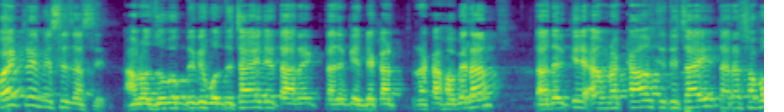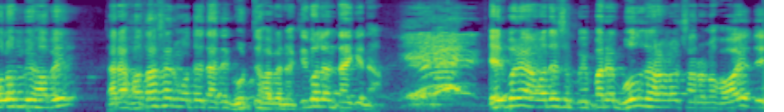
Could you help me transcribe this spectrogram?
কয়েকটা মেসেজ আছে। আমরা যুবকদেরকে বলতে চাই যে তাদের, তাদেরকে বেকার রাখা হবে না। তাদেরকে আমরা কাজ দিতে চাই, তারা স্বাবলম্বী হবে। তারা হতাশার মধ্যে তাদের ঘুরতে হবে না। কি বলেন তাই কিনা? এরপরে আমাদের ব্যাপারে ভুল ধারণা ছড়ানো হয় যে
